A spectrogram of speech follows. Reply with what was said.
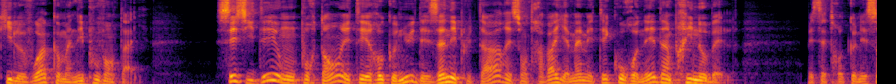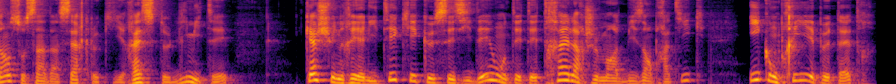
qui le voient comme un épouvantail. Ses idées ont pourtant été reconnues des années plus tard et son travail a même été couronné d'un prix Nobel. Mais cette reconnaissance au sein d'un cercle qui reste limité cache une réalité qui est que ces idées ont été très largement admises en pratique, y compris et peut-être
